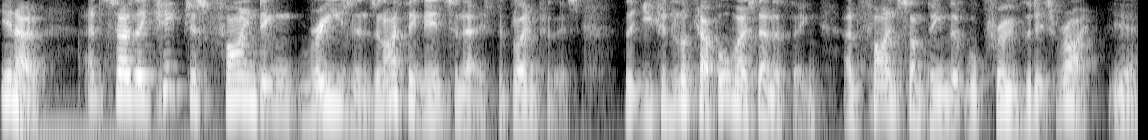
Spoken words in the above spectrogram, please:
You know, and so they keep just finding reasons, and I think the internet is to blame for this, that you could look up almost anything and find something that will prove that it's right. Yeah.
